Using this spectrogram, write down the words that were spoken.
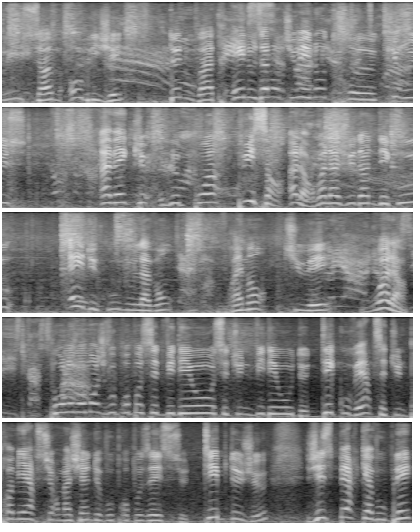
nous sommes obligés de nous battre et nous allons tuer notre euh, Curus avec le point puissant. Alors voilà, je lui donne des coups et du coup nous l'avons vraiment tué. Voilà. Pour le moment, je vous propose cette vidéo. C'est une vidéo de découverte. C'est une première sur ma chaîne de vous proposer ce type de jeu. J'espère qu'elle vous plaît.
